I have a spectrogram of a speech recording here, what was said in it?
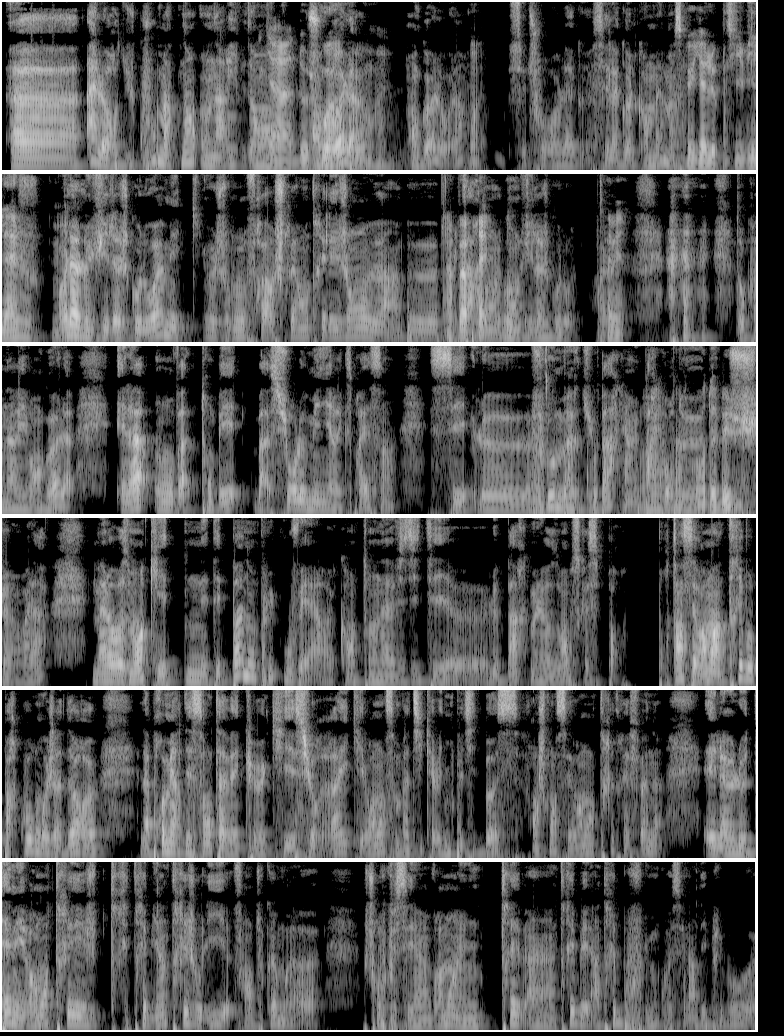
Euh, alors, du coup, maintenant, on arrive dans Il y a deux choix. Gaule. peu, ouais. en Gaule, voilà. C'est toujours la, c'est la Gaule quand même. Parce qu'il y a le petit village. Voilà, le village gaulois, mais je, on fera, je ferai entrer les gens un peu plus tard dans, le village gaulois. Très bien. Donc on arrive en Gaule. Et là, on va tomber bah, sur le Menhir Express. Hein. C'est le flume du parc, hein, le parcours, de, de, bûche. voilà. Malheureusement, qui n'était pas non plus ouvert quand on a visité euh, le parc, malheureusement, parce que pourtant c'est vraiment un très beau parcours. Moi j'adore euh, la première descente avec euh, qui est sur rail, qui est vraiment sympathique avec une petite bosse. Franchement, c'est vraiment très très fun. Et le, thème est vraiment très très très bien, très joli. Enfin, en tout cas, moi, je trouve que c'est vraiment une très, un, très, un très beau flume. C'est l'un des plus beaux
